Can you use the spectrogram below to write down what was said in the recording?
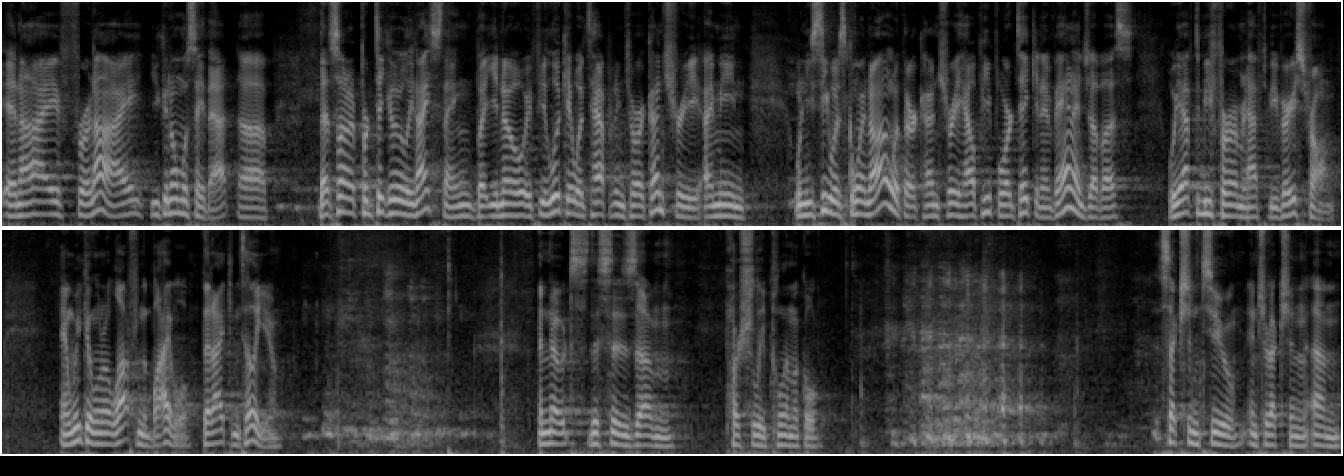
an eye for an eye. You can almost say that. Uh, that's not a particularly nice thing, but you know, if you look at what's happening to our country, I mean, when you see what's going on with our country, how people are taking advantage of us, we have to be firm and have to be very strong. And we can learn a lot from the Bible that I can tell you. and notes, this is um, partially polemical. Section 2, Introduction. Um,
